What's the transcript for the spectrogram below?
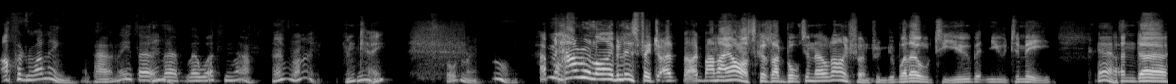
up and running. Apparently, they're Yeah. they're, they're working now. oh right, okay. Extraordinary. Oh. I mean, how reliable is facial? I, I, and I ask because I bought an old iPhone from you, well, old to you, but new to me. Yeah. And uh,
